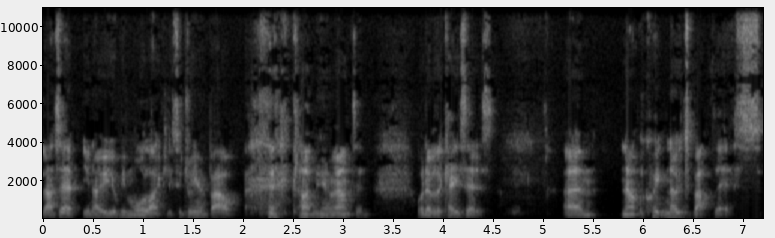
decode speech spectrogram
that's it. You know, you'll be more likely to dream about climbing a mountain, whatever the case is. Um, now, a quick note about this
